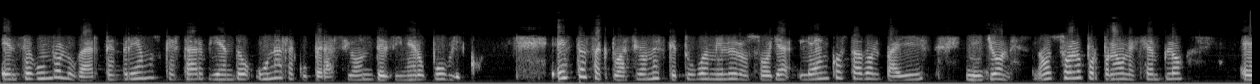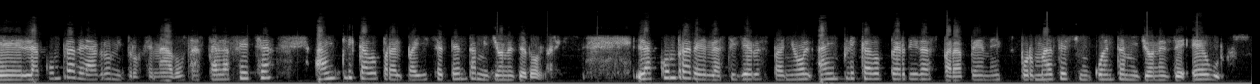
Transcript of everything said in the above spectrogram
En segundo lugar, tendríamos que estar viendo una recuperación del dinero público. Estas actuaciones que tuvo Emilio Lozoya le han costado al país millones, ¿no? Solo por poner un ejemplo, eh, la compra de agronitrogenados hasta la fecha ha implicado para el país 70 millones de dólares. La compra del astillero español ha implicado pérdidas para Pemex por más de 50 millones de euros.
